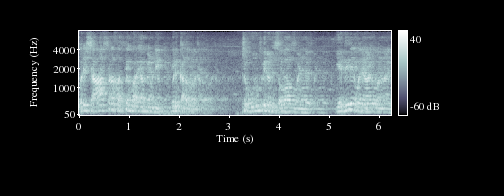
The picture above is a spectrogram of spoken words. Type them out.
ഒരു ശാസ്ത്ര സത്യം പറയാൻ വേണ്ടി ഒരു കഥ പറഞ്ഞു പക്ഷെ ഉറുമ്പിനൊരു സ്വഭാവമുണ്ട്. എതിരെ ഒരാൾ വന്നാൽ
